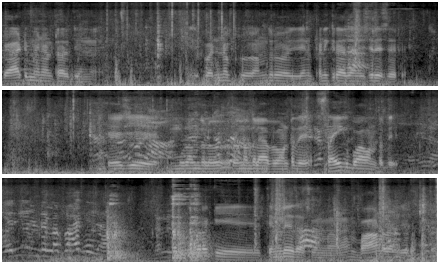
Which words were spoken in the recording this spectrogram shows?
బ్యాట్మెన్ అంటారు దీన్ని. ఇది పడినప్పుడు అందరూ దీని పనికిరాదని విసిరేశారు. కేజీ మూడు వందలు రెండు వందల యాభై ఉంటుంది. ఫ్రైకి బాగుంటుంది. కూరకి తినలేదు అసలు మేము. బాగుంటుందని చెప్తారు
